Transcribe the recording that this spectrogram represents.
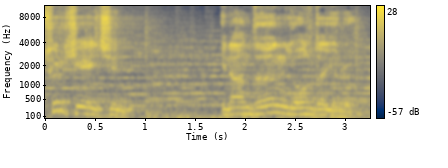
Türkiye için inandığın yolda yürü.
